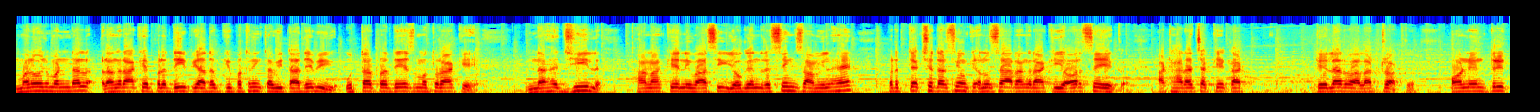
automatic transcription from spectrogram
मनोज मंडल, रंगरा के प्रदीप यादव की पत्नी कविता देवी, उत्तर प्रदेश मथुरा के नहझील थाना के निवासी योगेंद्र सिंह शामिल हैं। प्रत्यक्षदर्शियों के अनुसार रंगरा की ओर से एक 18 चक्के का टेलर वाला ट्रक अनियंत्रित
